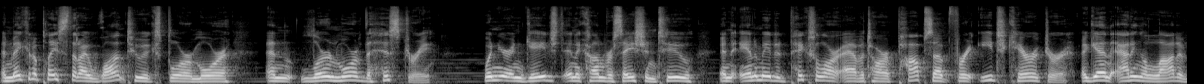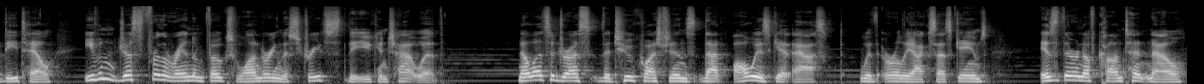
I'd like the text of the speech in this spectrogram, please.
and make it a place that I want to explore more and learn more of the history. When you're engaged in a conversation, too, an animated pixel art avatar pops up for each character, again, adding a lot of detail, even just for the random folks wandering the streets that you can chat with. Now, let's address the two questions that always get asked with early access games Is there enough content now,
